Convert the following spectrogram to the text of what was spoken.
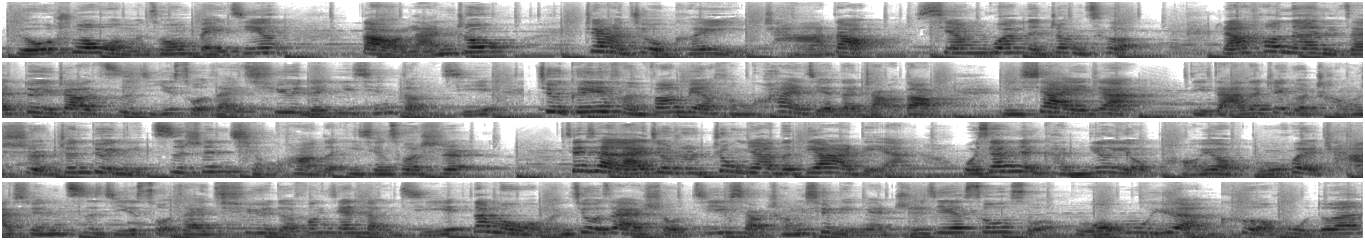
比如说我们从北京到兰州，这样就可以查到相关的政策。然后呢，你再对照自己所在区域的疫情等级，就可以很方便、很快捷地找到你下一站抵达的这个城市针对你自身情况的疫情措施。接下来就是重要的第二点，我相信肯定有朋友不会查询自己所在区域的风险等级，那么我们就在手机小程序里面直接搜索国务院客户端。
